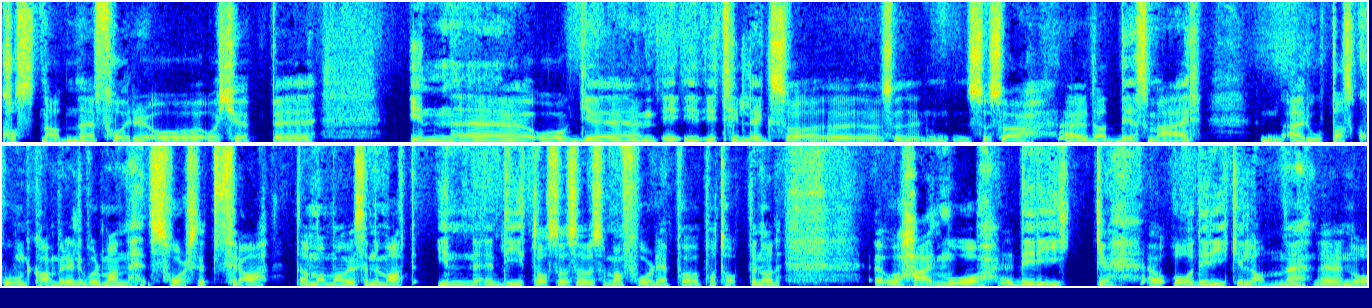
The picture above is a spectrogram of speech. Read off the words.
kostnadene for å kjøpe inn. Eh, og eh, i, tillegg så, eh, så, så, så, er jo da det som er Europas kornkammer, eller hvor man sourcet fra, da må man jo sende mat inn dit også, så, man får det på, på toppen. Og, og her må de rike og de rike landene eh, nå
